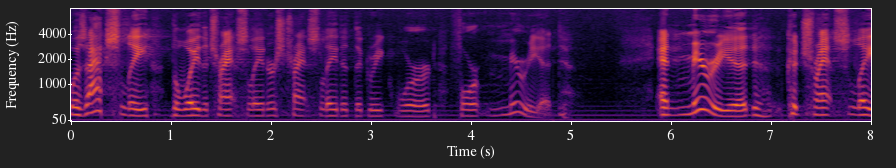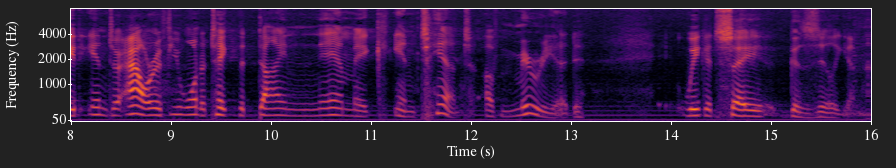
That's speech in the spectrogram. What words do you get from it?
was actually the way the translators translated the Greek word for myriad. And myriad could translate into our, if you want to take the dynamic intent of myriad, we could say gazillion.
